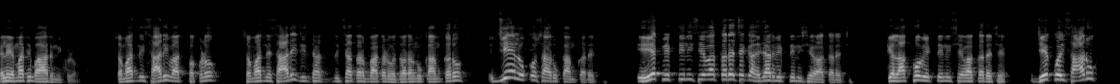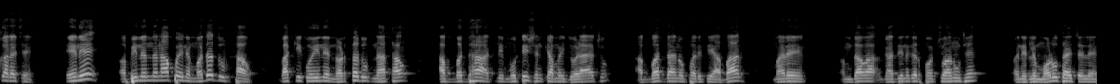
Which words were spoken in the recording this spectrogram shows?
એટલે એમાંથી બહાર નીકળો. સમાજની સારી વાત પકડો. સમાજને સારી દિશા તરફ આગળ વધારવાનું કામ કરો. જે લોકો સારું કામ કરે છે. એ એક વ્યક્તિની સેવા કરે છે કે હજાર વ્યક્તિની સેવા કરે છે? કે લાખો વ્યક્તિની સેવા કરે છે? જે કોઈ સારું કરે છે, એને અભિનંદન આપો, એને મદદરૂપ થાવ બાકી કોઈને નડતરૂપ ના થાવ આ બધા આટલી મોટી સંખ્યામાં જોડાયા છો. આ બધાનો ફરીથી આભાર. મારે અમદાવાદ ગાંધીનગર પહોંચવાનું છે અને એટલે મોડું થાય છે એટલે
